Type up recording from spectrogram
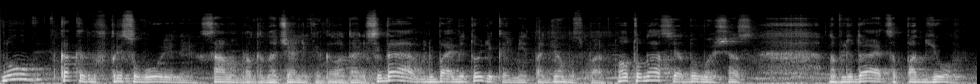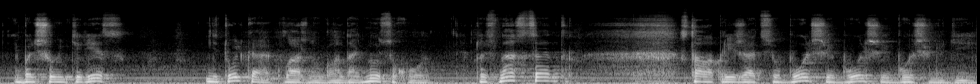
Ну, как и при Суворине, самом родоначальнике голодания. Всегда любая методика имеет подъем и спад. Но вот у нас, я думаю, сейчас наблюдается подъем и большой интерес не только к влажному голоданию, но и сухому. То есть наш центр – стало приезжать все больше и больше и больше людей.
